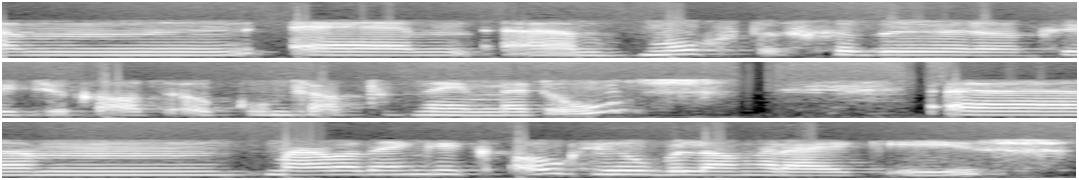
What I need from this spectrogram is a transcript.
Um, en um, mocht het gebeuren, kun je natuurlijk altijd ook contact opnemen met ons. Maar wat denk ik ook heel belangrijk is,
